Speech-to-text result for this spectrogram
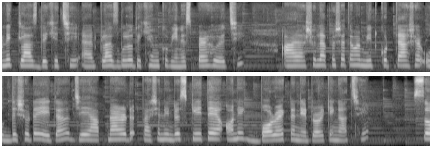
অনেক ক্লাস দেখেছি অ্যান্ড ক্লাসগুলো দেখে আমি খুব ইন্সপায়ার হয়েছি। আর আসলে আপনার সাথে আমার মিট করতে আসার উদ্দেশ্যটাই এটা যে আপনার ফ্যাশন ইন্ডাস্ট্রিতে অনেক বড় একটা নেটওয়ার্কিং আছে। সো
